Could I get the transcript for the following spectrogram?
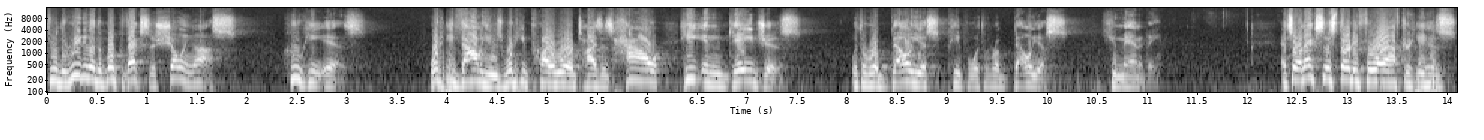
through the reading of the book of Exodus, showing us who he is, what he values, what he prioritizes, how he engages with a rebellious people, with a rebellious humanity. And so in Exodus 34, after he has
